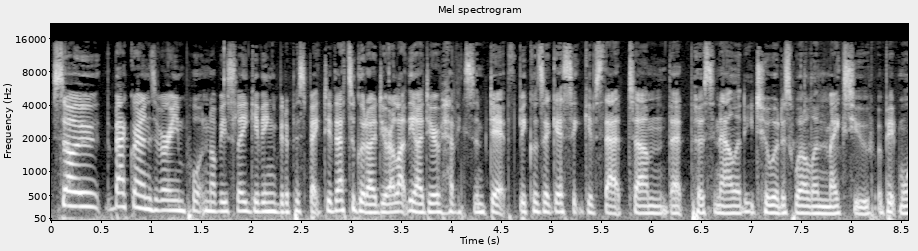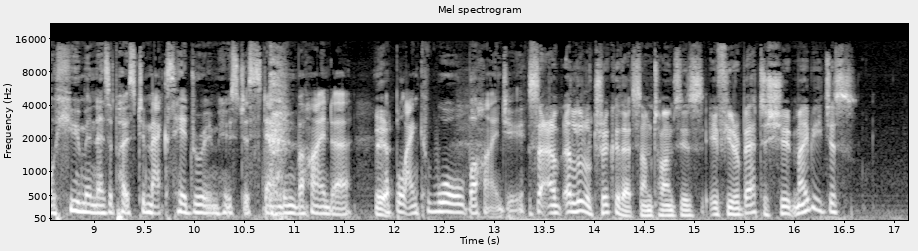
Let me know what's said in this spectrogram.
So the background is very important, obviously, giving a bit of perspective. That's a good idea. I like the idea of having some depth because I guess it gives that um, that personality to it as well and makes you a bit more human as opposed to Max Headroom, who's just standing behind a, Yeah. a blank wall behind you. So a little trick with that sometimes is if you're about to shoot, maybe just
